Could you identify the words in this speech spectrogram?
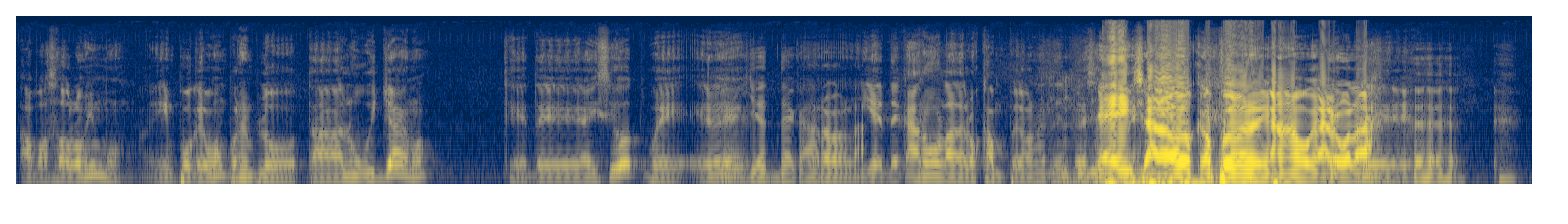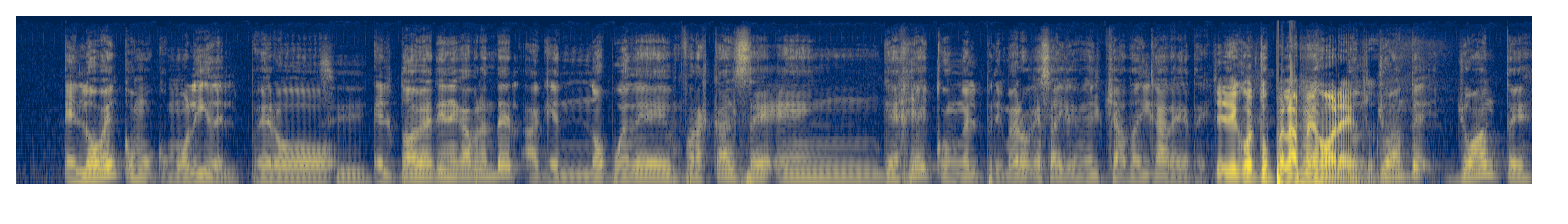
ha pasado lo mismo. En Pokémon, por ejemplo, está Luis Llano, que es de ICO, pues él El es jet de Carola. y es de Carola, de los campeones del BCN. ¡Ey! Dado los campeones, ganamos, Carola. Este, él lo ven como, como líder, pero Sí. él todavía tiene que aprender a que no puede enfrascarse en guerrear con el primero que salga en el chat al garete. Yo digo tus pelas mejores. Yo, yo antes, yo antes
